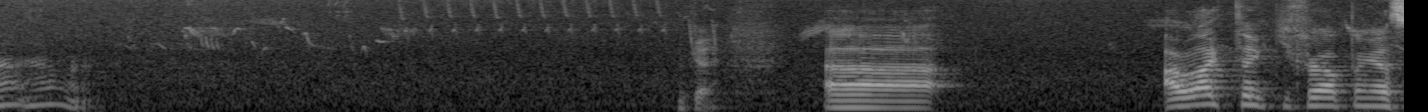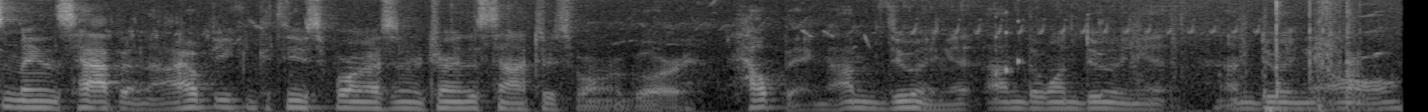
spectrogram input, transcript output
I don't have it. Okay. Uh, I would like to thank you for helping us and making this happen. I hope you can continue supporting us and return this town to its former glory. Helping. I'm doing it. I'm the one doing it. I'm doing it all.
